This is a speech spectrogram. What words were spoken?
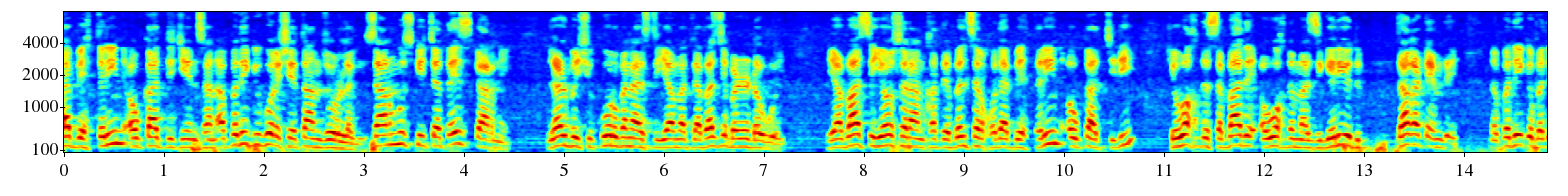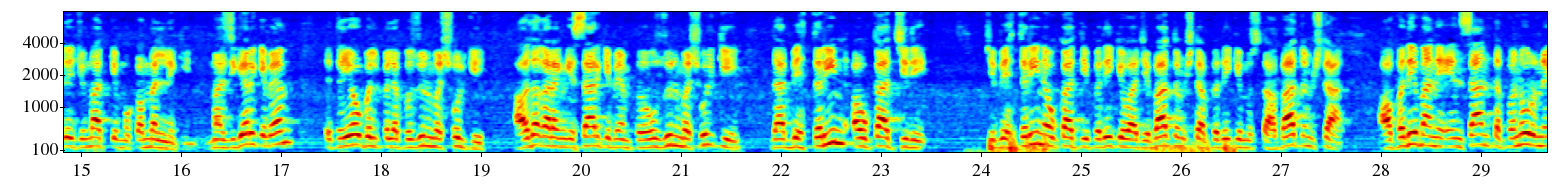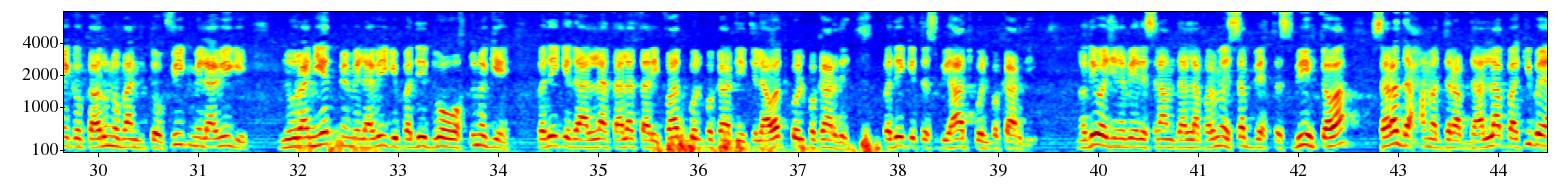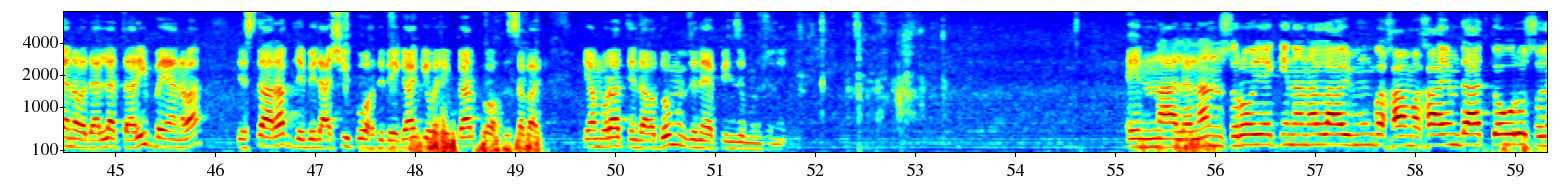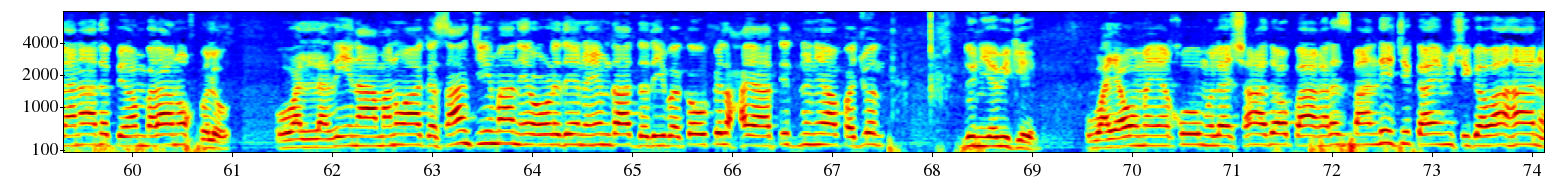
دا بهترین اوقات دي چې انسان په دې کې ګوره شیطان زور لګي سار موس کې چته اس کار نه لړ به شي کور بناست یا مطلب هسې به ډډه وي یا به هسې یو سره انخته بل سره خدا بهترین اوقات چې دي چې وخت د سبا دی او وخت د مازیګري دغه ټیم دی نو په دې کې به د جمعات کې مکمل نه کینی مازیګر کې به ته یو بل په لفظول مشغول کی او دغه رنګ سار کې به په غزول مشغول کی دا بهترین اوقات چې دي چې بهترین اوقات دی په دې کې واجبات هم شته په دې کې مستحبات هم شته او په دې باندې انسان ته په نور نیکو کارونو باندې توفیق ملاويږي نورانیت په ملاويږي په دې دوه وختونو کې په دې کې د الله تعالی تعریفات کول پکار دي تلاوت کول پکار دي په دې کې تسبیحات کول پکار دي نو دی وجه نبی اسلام د الله پرمه سبح تسبیح کوا سره د حمد رب د الله پاکي بیان او د الله تعریف بیان وا دستا رب د بلاشي په وخت بیګا کې ولې کار په وخت سبا یا مراد نه دغه دوه منځونه یا پنځه منځونه ان لننصر یقینا الله موږ به خامخا امداد کوو رسولنا د پیغمبرانو خپلو والذین آمنوا کسان چې ایمان وروړي دي نو امداد د دې بکو په حیات دنیا په ژوند دنیوي کې و یوم یقوم الاشهاد او په غرض باندې چې قائم شي گواهان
